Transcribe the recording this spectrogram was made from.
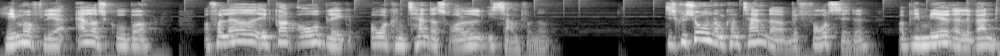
hæmmer flere aldersgrupper og får lavet et godt overblik over kontanters rolle i samfundet. Diskussionen om kontanter vil fortsætte og blive mere relevant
